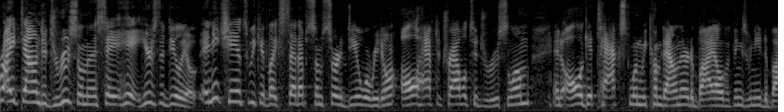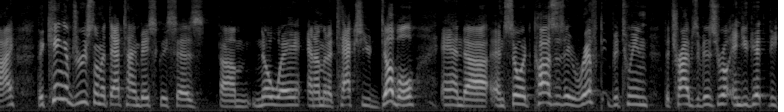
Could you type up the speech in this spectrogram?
write down to Jerusalem and they say, hey, here's the dealio. Any chance we could like set up some sort of deal where we don't all have to travel to Jerusalem and all get taxed when we come down there to buy all the things we need to buy? The king of Jerusalem at that time basically says, um, no way, and I'm going to tax you double. And, uh, and so it causes a rift between the tribes of Israel, and you get the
